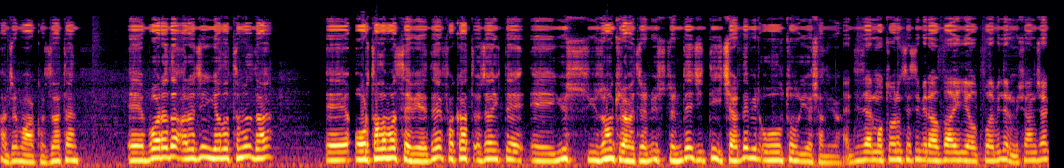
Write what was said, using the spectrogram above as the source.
Ancak makul. Zaten e, bu arada aracın yalıtımı da e, ortalama seviyede fakat özellikle e, 100-110 kilometrenin üstünde ciddi içeride bir uğultu yaşanıyor. Yani dizel motorun sesi biraz daha iyi yalıtılabilirmiş ancak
